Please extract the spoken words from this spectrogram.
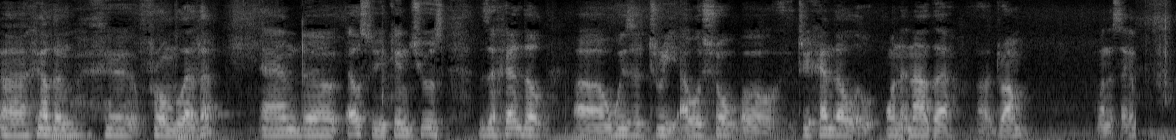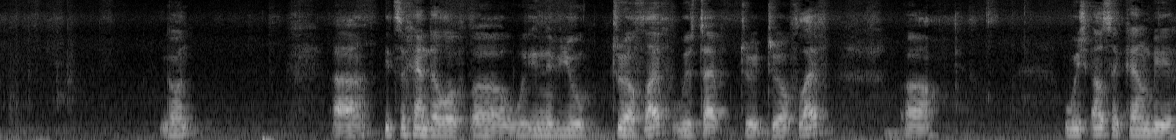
uh, uh, from leather, and uh, also you can choose the handle uh, with a tree. I will show tree handle on another drum. One second. Go on. Uh, it's a handle of uh, within the view tree of life with type tree, tree of life, uh, which also can be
